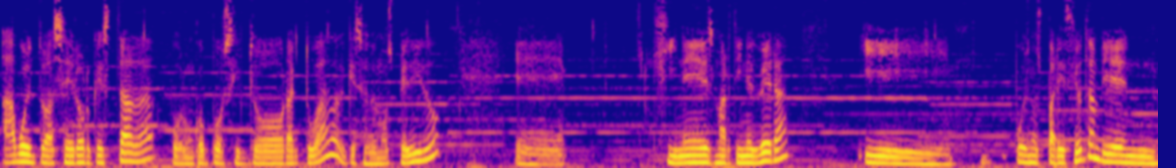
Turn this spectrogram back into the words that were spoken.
ha vuelto a ser orquestada por un compositor actual al que se lo hemos pedido, eh, Ginés Martínez Vera, y pues nos pareció también,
